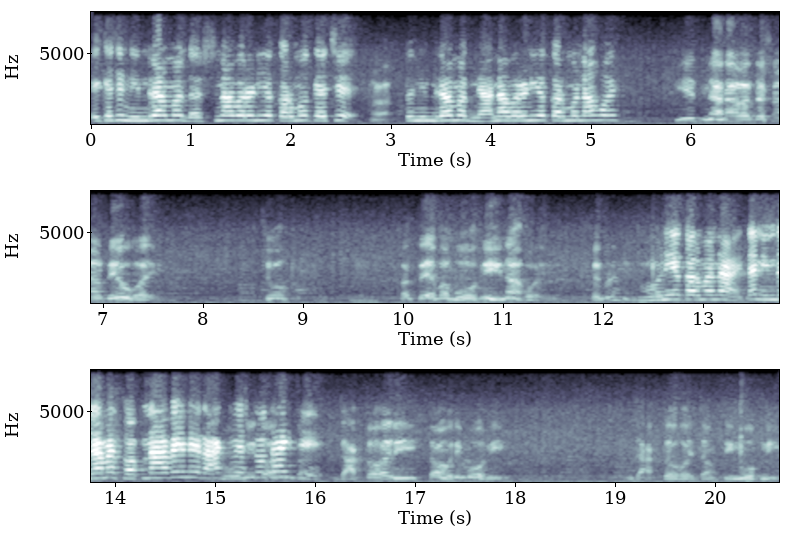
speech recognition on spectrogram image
એ કે છે નિંદ્રામાં દર્શનાવરણીય કર્મ કે છે. તો નિંદ્રામાં જ્ઞાનાવરણીય કર્મ ના હોય? એ જ્ઞાનાવર દર્શન દેવ હોય. જો ફક્ત એમાં મોહની ના હોય. મોહનીય કર્મ ના હોય. તો નિંદ્રામાં સ્વપ્ન આવે ને રાગ દ્વેષ તો થાય છે. જાગતો હોય ને તો હરી મોહની. જાગતો હોય તો મોહની.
